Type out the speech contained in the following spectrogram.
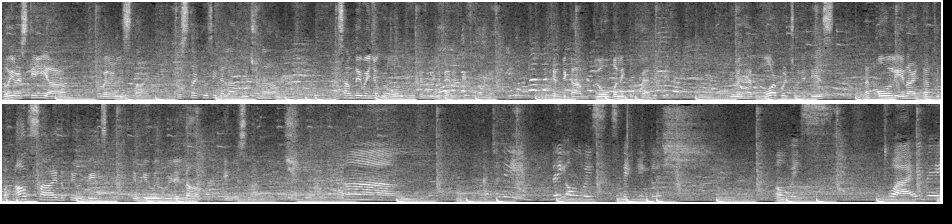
Though you're still young, when will you start? You start using the language now. And someday when you grow old, you can really benefit from it. You can become globally competitive. You will have more opportunities not only in our country but outside the Philippines if you will really love English language. Um, actually, they always speak English. Always. Why? They,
